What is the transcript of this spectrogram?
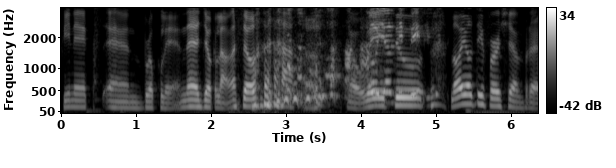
Phoenix and Brooklyn. Ne, joke lang. So, no, way Loyalty too... Loyalty first, syempre.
